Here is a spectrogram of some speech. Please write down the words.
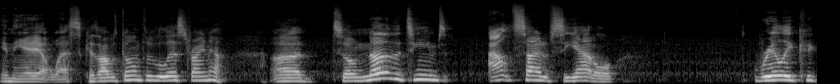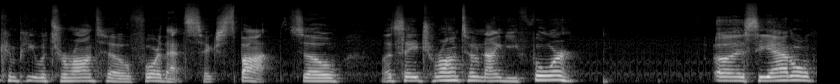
in the AL West because I was going through the list right now. Uh, so none of the teams outside of Seattle really could compete with Toronto for that sixth spot. So let's say Toronto 94, uh, Seattle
